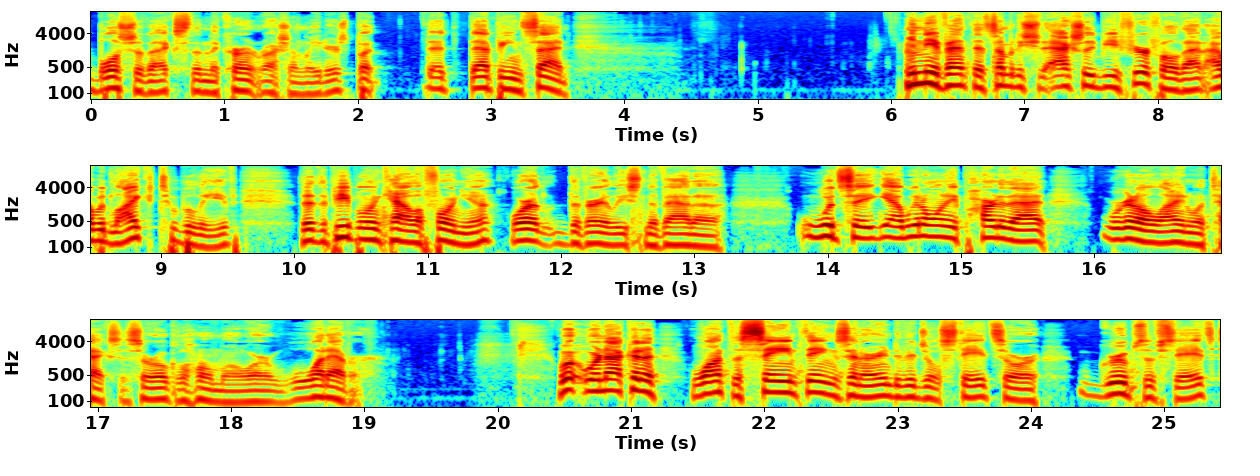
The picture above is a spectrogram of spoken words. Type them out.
Bolsheviks than the current Russian leaders. But that that being said, in the event that somebody should actually be fearful of that, I would like to believe that the people in California, or at the very least Nevada, would say, yeah, we don't want any part of that. We're going to align with Texas or Oklahoma or whatever. We're not going to want the same things in our individual states or groups of states,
